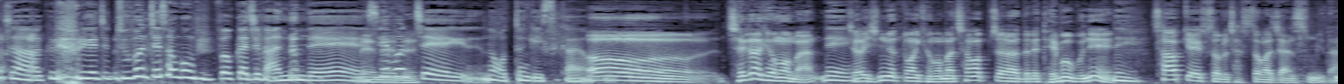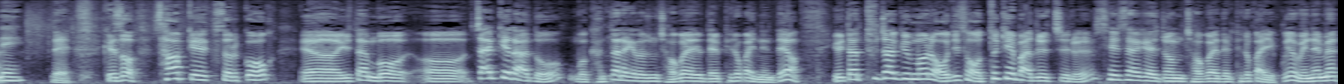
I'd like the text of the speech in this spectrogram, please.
자, 그리고 우리가 이제 두 번째 성공 비법까지 봤는데 세 번째는 어떤 게 있을까요? 어, 제가 경험한 네. 제가 20년 동안 경험한 창업자들의 대부분이 네. 사업 계획서를 작성하지 않습니다. 네. 네. 그래서 사업 계획서를 꼭 어, 일단 뭐 어, 짧게라도 뭐 간단하게라도 좀 적어야 될 필요가 있는데요. 일단 투자 규모를 어디서 어떻게 받을지를 세세하게 좀 적어야 될 필요가 있고요. 왜냐하면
